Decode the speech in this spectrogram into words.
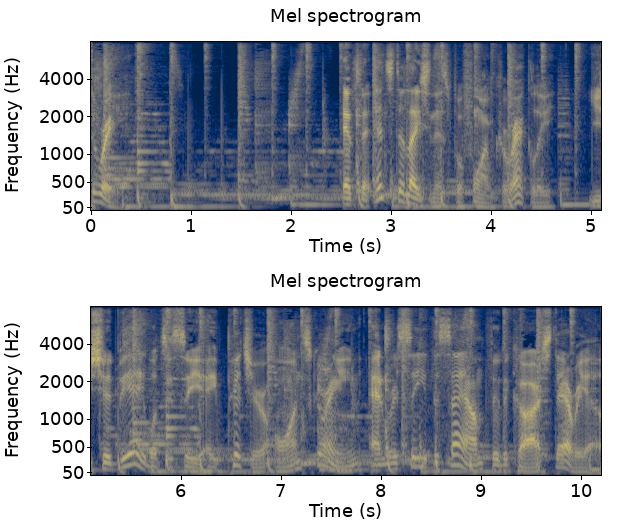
three. If the installation is performed correctly, you should be able to see a picture on screen and receive the sound through the car stereo.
